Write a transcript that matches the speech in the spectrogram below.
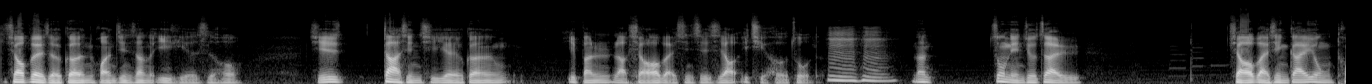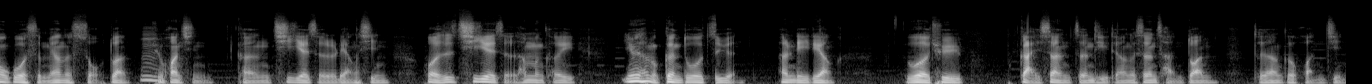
消费者跟环境上的议题的时候，其实大型企业跟一般老小老百姓其实是要一起合作的。嗯哼。那重点就在于小老百姓该用透过什么样的手段去唤醒可能企业者的良心，嗯、或者是企业者他们可以，因为他们有更多的资源和力量，如何去改善整体的那个生产端的那个环境，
